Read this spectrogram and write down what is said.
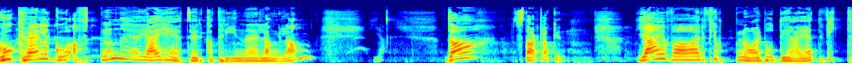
God kveld, god aften. Jeg heter Katrine Langeland. Da Start klokken. Jeg var 14 år, bodde jeg i et hvitt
